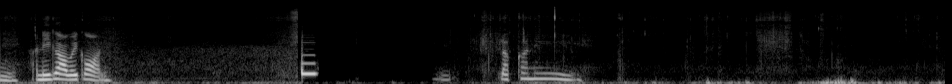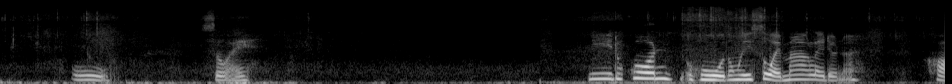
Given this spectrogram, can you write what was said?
นี่ อันนี้ก็เอาไว้ก่อน แล้วก็นี่ โอ้ สวย นี่ทุกคน โอ้โห ตรงนี้สวยมากเลยเดี๋ยวนะ ขอ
